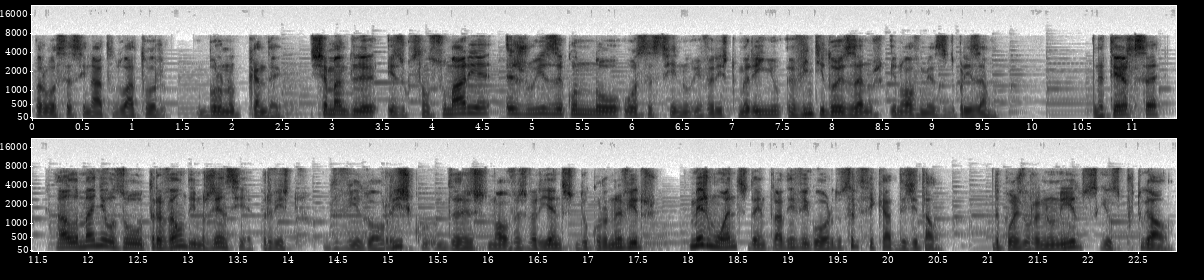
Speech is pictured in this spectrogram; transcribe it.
para o assassinato do ator Bruno Candé. Chamando-lhe execução sumária, a juíza condenou o assassino Evaristo Marinho a 22 anos e 9 meses de prisão. Na terça, a Alemanha usou o travão de emergência previsto devido ao risco das novas variantes do coronavírus, mesmo antes da entrada em vigor do certificado digital. Depois do Reino Unido, seguiu-se Portugal.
